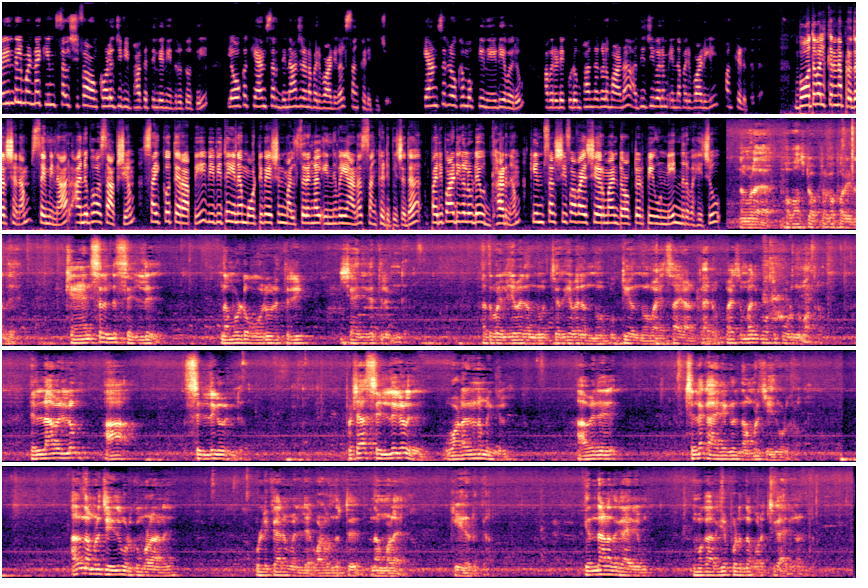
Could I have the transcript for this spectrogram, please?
പെരിന്തൽമണ്ണ കിംസൽ ഷിഫ oncology വിഭാഗത്തിന്റെ നേതൃത്വത്തിൽ ലോക ക്യാൻസർ ദിനാചരണ പരിപാടികൾ സംഘടിപ്പിച്ചു. ക്യാൻസർ രോഗമുക്തി നേടിയവരും അവരുടെ കുടുംബാംഗങ്ങളുമാണ് അതിജീവനം എന്ന പരിപാടിയിൽ പങ്കെടുത്തത്. ബോധവൽക്കരണ പ്രദർശനം സെമിനാർ അനുഭവ സാക്ഷ്യം സൈക്കോതെറാപ്പി വിവിധയിനം മോട്ടിവേഷൻ മത്സരങ്ങൾ എന്നിവയാണ് സംഘടിപ്പിച്ചത്. പരിപാടികളുടെ ഉദ്ഘാടനം കിംസൽ Shifa vice chairman doctor P Unni നിർവഹിച്ചു. നമ്മളെ ഡോക്ടറൊക്കെ പറയുന്നത് ക്യാൻസറിന്റെ സെല്ല് നമ്മളുടെ ഓരോരുത്തരെയും ശരീരത്തിലുണ്ട്. അത് വലിയവരെന്നോ ചെറിയവരെന്നോ കുട്ടിയെന്നോ വയസ്സായ ആൾക്കാരോ വയസ്സന്മാർ കുറച്ച് കൂടുന്നു മാത്രം. എല്ലാവരിലും ആ സെല്ലുകളുണ്ട്. പക്ഷെ ആ സെല്ലുകൾ വളരണമെങ്കിൽ അവർ ചില കാര്യങ്ങൾ നമ്മൾ ചെയ്തു കൊടുക്കണം. അത് നമ്മൾ ചെയ്തു കൊടുക്കുമ്പോഴാണ് പുള്ളിക്കാരൻ വലിയ വളർന്നിട്ട് നമ്മളെ കീഴെടുക്കുക. എന്താണത് കാര്യം? നമുക്ക് അറിയപ്പെടുന്ന കുറച്ച് കാര്യങ്ങളുണ്ട്.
